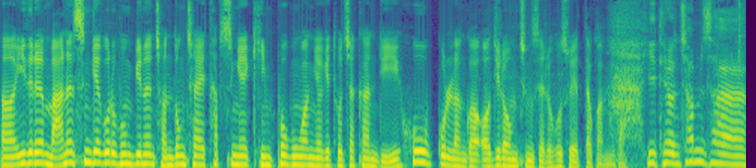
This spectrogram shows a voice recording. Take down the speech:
어, 이들은 많은 승객으로 붐비는 전동차에 탑승해 김포공항역에 도착한 뒤 호흡곤란과 어지러움 증세를 호소했다고 합니다. 이태원 참사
